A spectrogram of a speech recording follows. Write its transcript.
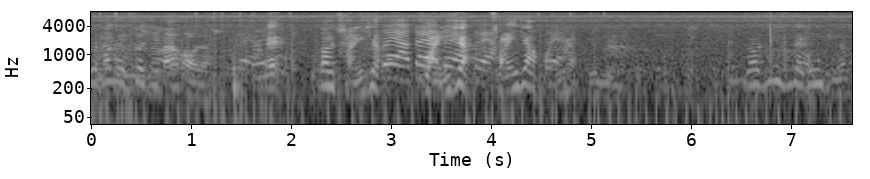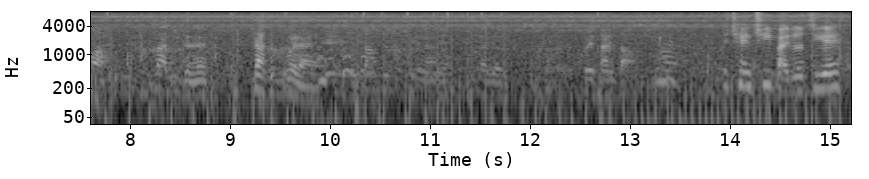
就它这个设计蛮好的，哎让你喘一下，缓一下，喘一下，缓一下。要是一直在宫顶的话，那你可能下次不会来了。我上次去哪里？那个龟山岛，一千七百个街。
